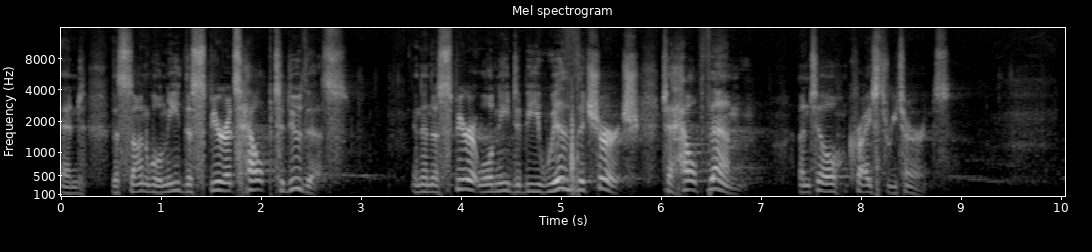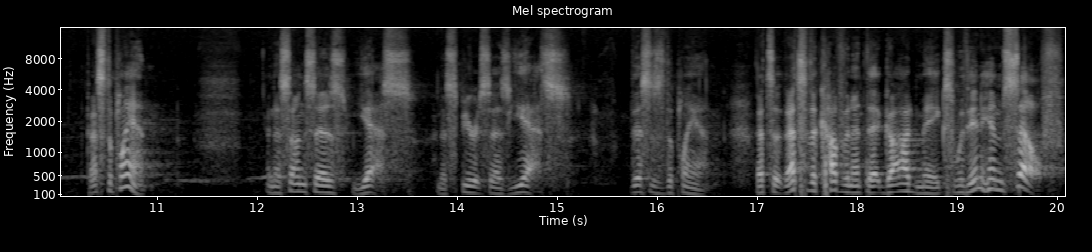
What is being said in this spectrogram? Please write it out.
And the Son will need the Spirit's help to do this. And then the Spirit will need to be with the church to help them until Christ returns. That's the plan. And the Son says, Yes. And the Spirit says, Yes. This is the plan. That's, a, that's the covenant that God makes within Himself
